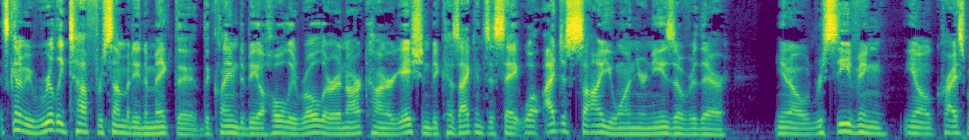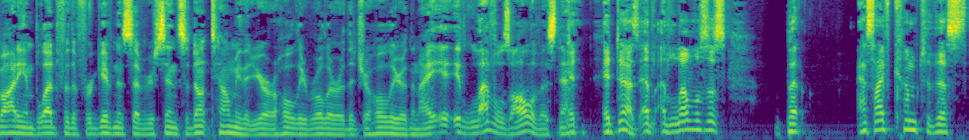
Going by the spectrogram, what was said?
it's going to be really tough for somebody to make the, the claim to be a holy roller in our congregation because I can just say, well, I just saw you on your knees over there you know, receiving, you know, Christ's body and blood for the forgiveness of your sins. So don't tell me that you're a holy roller or that you're holier than I. It, it levels all of us now. It, it does. It, it, levels us, but as I've come to this,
